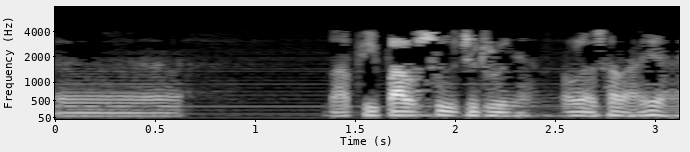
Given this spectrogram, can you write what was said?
uh, Nabi palsu judulnya, kalau nggak salah ya.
